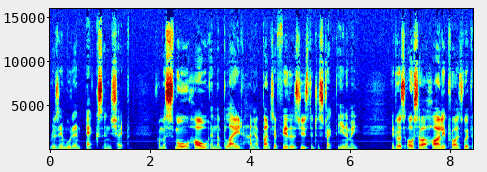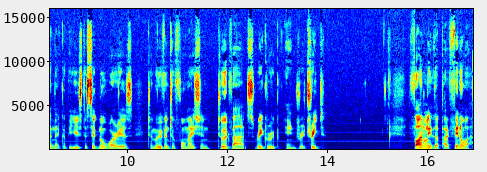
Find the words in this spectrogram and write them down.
resembled an axe in shape. From a small hole in the blade hung a bunch of feathers used to distract the enemy. It was also a highly prized weapon that could be used to signal warriors to move into formation, to advance, regroup, and retreat. Finally, the pouwhenua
